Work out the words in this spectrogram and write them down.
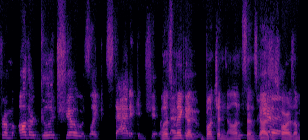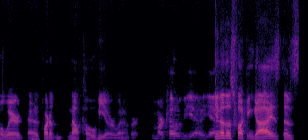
From other good shows like Static and shit. Like Let's make a bunch of nonsense guys, as far as I'm aware, as part of Malkovia or whatever. Markovia, yeah. You know those fucking guys, those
